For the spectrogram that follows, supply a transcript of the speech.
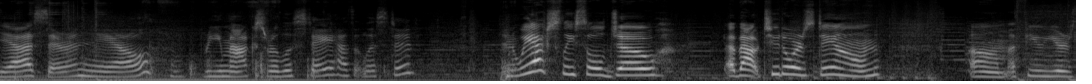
Yeah, Sarah Nail, Remax Real Estate has it listed. And we actually sold Joe about two doors down um, a few years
